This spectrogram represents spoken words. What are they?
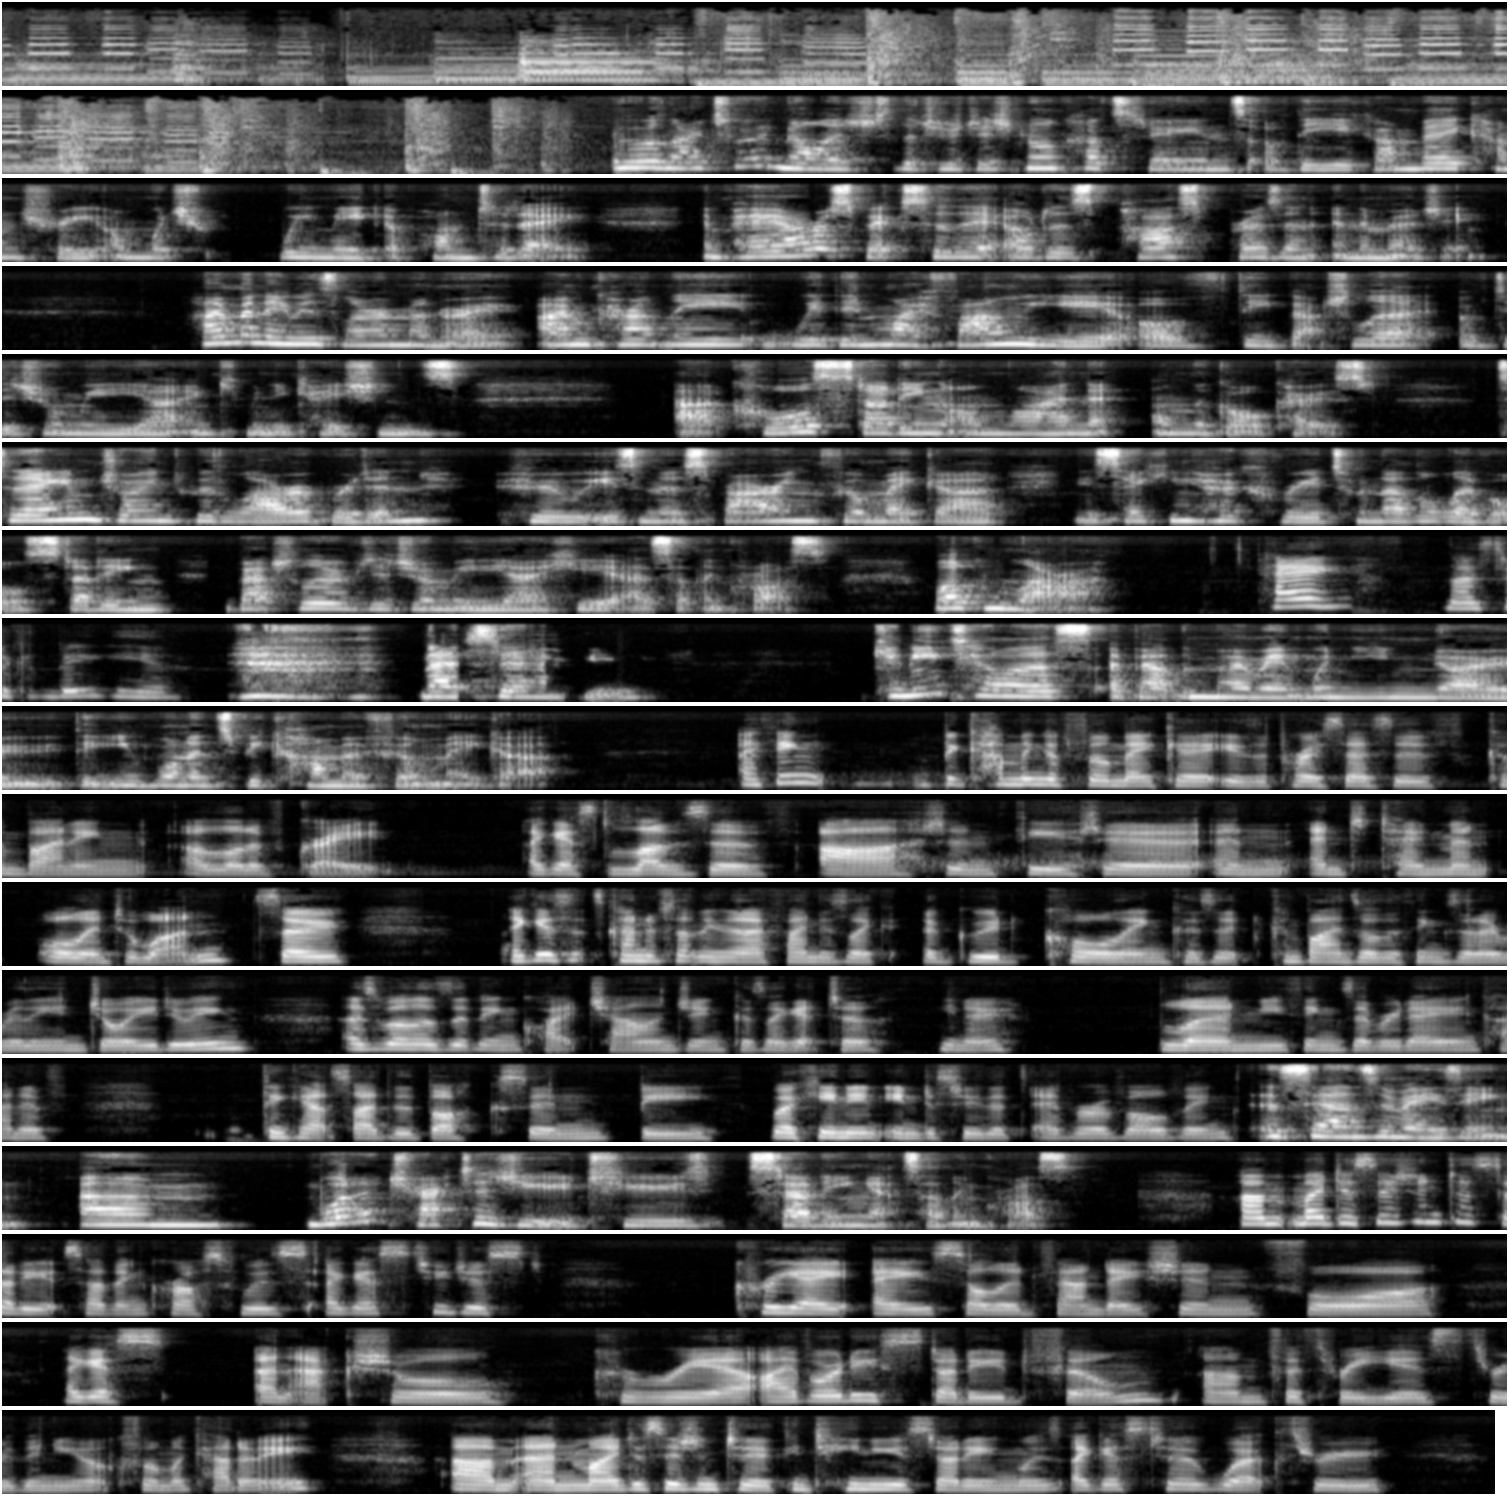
We would like to acknowledge the traditional custodians of the Yugambeh country on which we meet upon today and pay our respects to their elders past, present, and emerging. Hi, my name is Lauren Munro. I'm currently within my final year of the Bachelor of Digital Media and Communications uh, course studying online on the Gold Coast. Today I'm joined with Lara Britton, who is an aspiring filmmaker and is taking her career to another level studying Bachelor of Digital Media here at Southern Cross. Welcome, Lara. Hey, nice to be here. nice to have you. Can you tell us about the moment when you know that you wanted to become a filmmaker? I think becoming a filmmaker is a process of combining a lot of great, I guess, loves of art and theatre and entertainment all into one. So I guess it's kind of something that I find is like a good calling because it combines all the things that I really enjoy doing, as well as it being quite challenging because I get to, you know, learn new things every day and kind of think outside the box and be working in an industry that's ever evolving. It sounds amazing. Um, what attracted you to studying at Southern Cross? Um, my decision to study at Southern Cross was, I guess, to just create a solid foundation for, I guess, an actual career. I've already studied film um, for three years through the New York Film Academy. Um, and my decision to continue studying was, I guess, to work through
